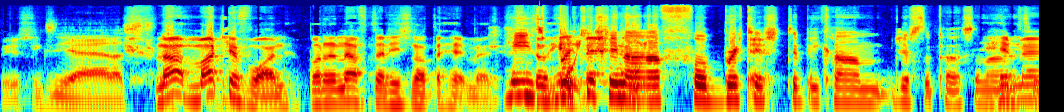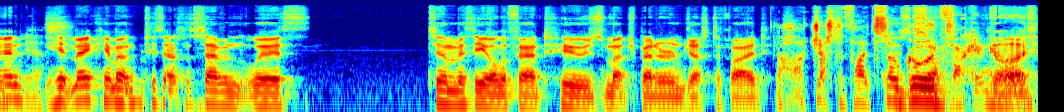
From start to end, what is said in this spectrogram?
Yeah, that's true. Not much of one, but enough that he's not the hitman. He's So British Hitman- enough for British to become just the personality. Hitman, Yes. Hitman came out in 2007 with Timothy Olyphant, who's much better in Justified. Oh, Justified so good. So fucking good.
